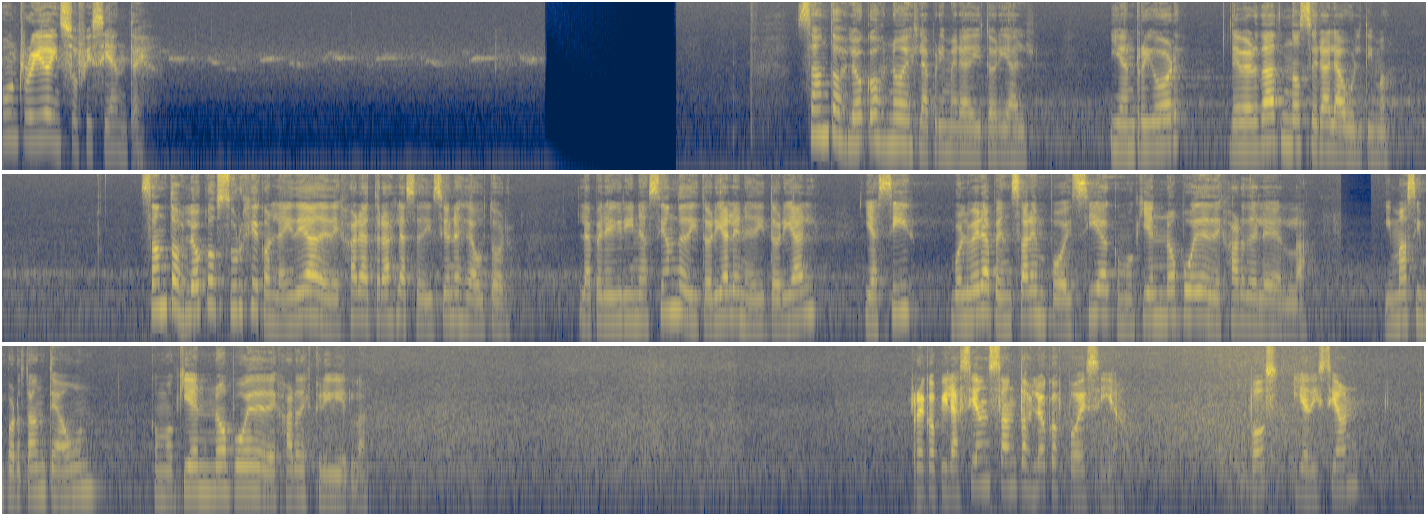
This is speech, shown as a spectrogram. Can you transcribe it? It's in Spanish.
Un ruido insuficiente. Santos Locos no es la primera editorial, y en rigor, de verdad no será la última. Santos Locos surge con la idea de dejar atrás las ediciones de autor, la peregrinación de editorial en editorial, y así volver a pensar en poesía como quien no puede dejar de leerla, y más importante aún, como quien no puede dejar de escribirla. Recopilación Santos Locos Poesía. Voz y edición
